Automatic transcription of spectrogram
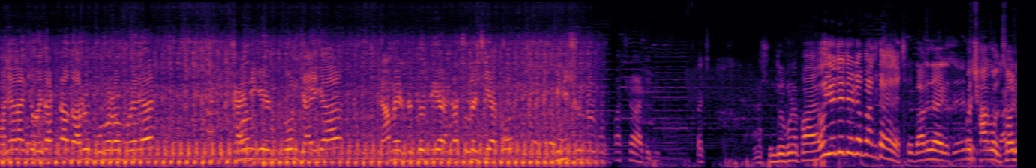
মজা লাগছে ওয়েদারটাও দারুণ মনোরম ওয়েদার চারিদিকে নতুন জায়গা গ্রামের ভেতর দিয়ে আমরা চলেছি এখন মিনি সুন্দরবন। পাঁচ টাকা টিকিট। আচ্ছা। সুন্দরবনে পায় ওই যে, এটা বাঘ দেখা গেছে। বাঘ দেখা গেছে। ও ছাগল সরি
